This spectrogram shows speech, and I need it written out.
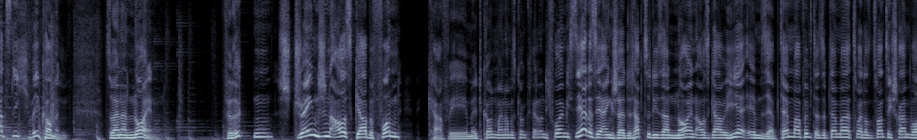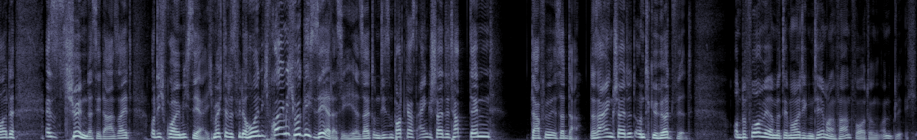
Herzlich willkommen zu einer neuen, verrückten, strangen Ausgabe von Kaffee mit Con. Mein Name ist Konkrell und ich freue mich sehr, dass ihr eingeschaltet habt zu dieser neuen Ausgabe hier im September. 5. September 2020 schreiben wir heute. Es ist schön, dass ihr da seid und ich freue mich sehr. Ich möchte das wiederholen. Ich freue mich wirklich sehr, dass ihr hier seid und diesen Podcast eingeschaltet habt, denn dafür ist er da. Dass er eingeschaltet und gehört wird. Und bevor wir mit dem heutigen Thema Verantwortung und ich,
